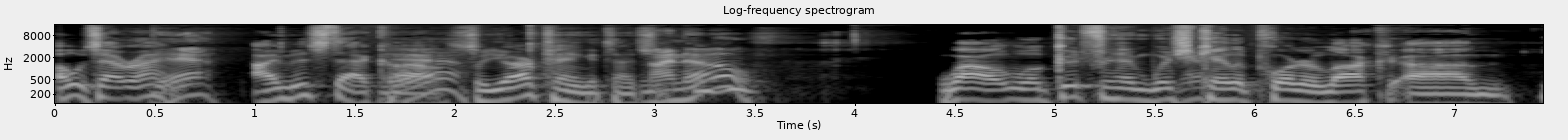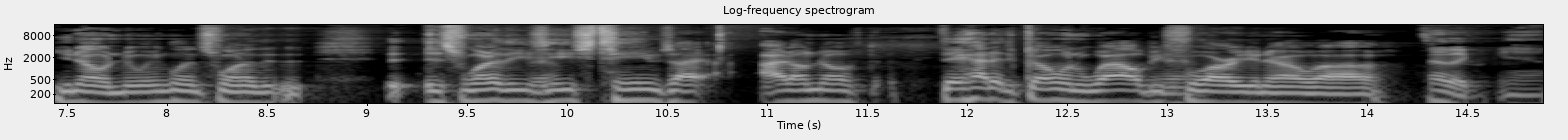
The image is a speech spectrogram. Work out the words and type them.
Oh, is that right? Yeah. I missed that, Carl. Yeah. So you are paying attention. I know. Wow. Well, good for him. Wish Caleb Porter luck. Um, you know, New England's one of the is one of these East teams. I I don't know if they had it going well before you know uh, They're yeah.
